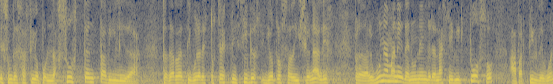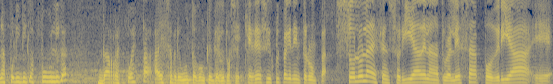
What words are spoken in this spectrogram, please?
es un desafío por la sustentabilidad, tratar de articular estos tres principios y otros adicionales para de alguna manera en un engranaje virtuoso, a partir de buenas políticas públicas, dar respuesta a esa pregunta concreta que tú has hecho. Es de eso, disculpa que te interrumpa. ¿Solo la Defensoría de la Naturaleza podría eh,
